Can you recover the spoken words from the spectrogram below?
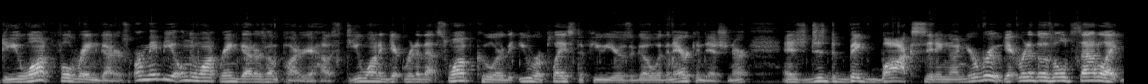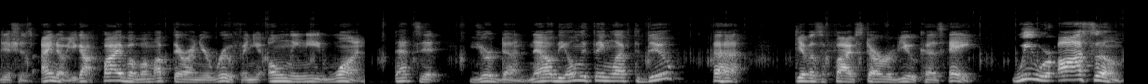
Do you want full rain gutters? Or maybe you only want rain gutters on part of your house. Do you want to get rid of that swamp cooler that you replaced a few years ago with an air conditioner and it's just a big box sitting on your roof? Get rid of those old satellite dishes. I know, you got five of them up there on your roof and you only need one. That's it you're done. Now the only thing left to do, give us a five star review because, hey, we were awesome.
